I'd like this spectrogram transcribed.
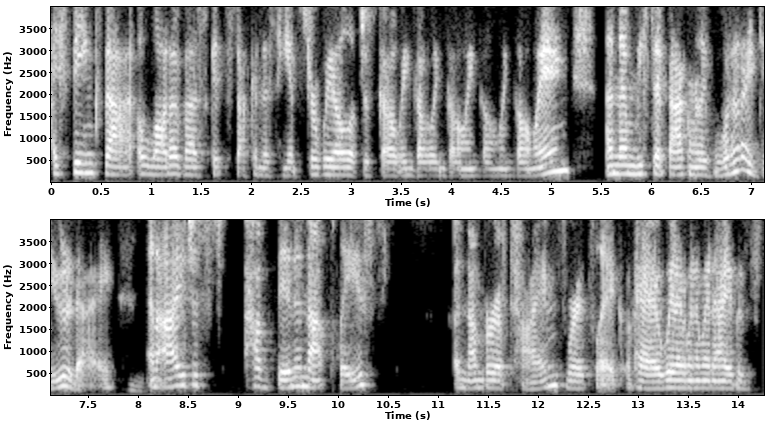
I think that a lot of us get stuck in this hamster wheel of just going, going, going, going, going. And then we sit back and we're like, what did I do today? Mm-hmm. And I just have been in that place a number of times where it's like, okay, when I went, when I was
